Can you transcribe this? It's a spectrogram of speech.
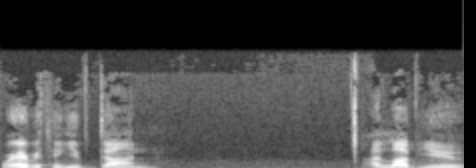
for everything you've done. I love you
